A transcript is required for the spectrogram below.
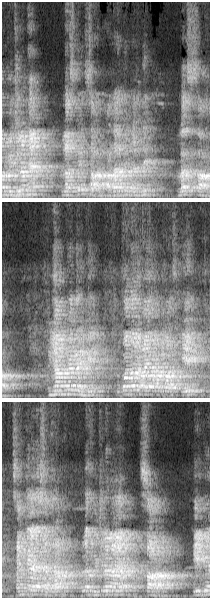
और विचलन है प्लस के साथ आधार के नज़दीक प्लस सात। तो यहाँ हम क्या करेंगे? उपादान आया हमारे पास एक, संख्या है सत्रह, प्लस विचलन आया सात। ठीक है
